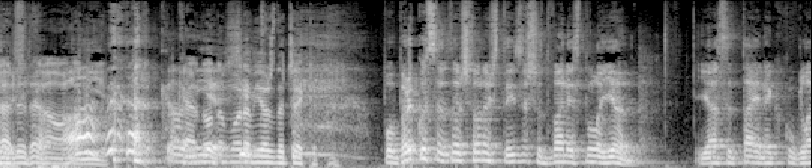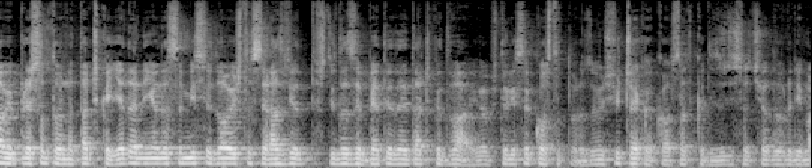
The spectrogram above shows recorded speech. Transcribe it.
da, da, da, ono nije. kao Kad nije. onda moram još da čekam. Pobrko sam, znači, ono što je izašlo 12.01. Ja sam taj nekako u glavi prešao to na tačka 1 i onda sam mislio da ovo što se razvija, što idaze bete da je tačka 2 i uopšte nisam konstatu, razumiješ, i čekao kao sad kad izađe sad ću ja da uradim.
